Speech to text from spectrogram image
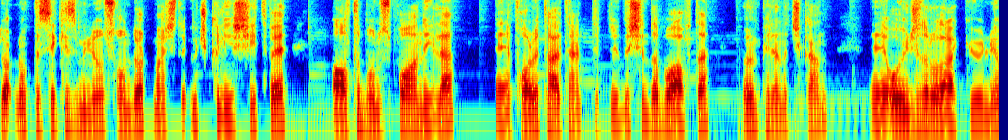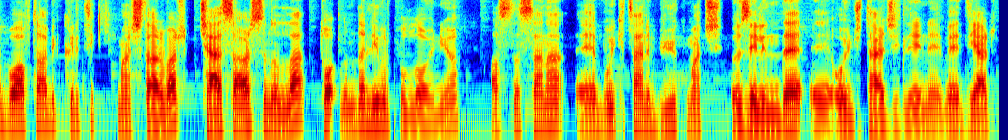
4.8 milyon son 4 maçta 3 clean sheet ve 6 bonus puanıyla e, forvet alternatifleri dışında bu hafta ön plana çıkan e, oyuncular olarak görünüyor. Bu hafta abi kritik maçlar var. Chelsea Arsenal'la Tottenham'da Liverpool'la oynuyor. Aslında sana e, bu iki tane büyük maç özelinde e, oyuncu tercihlerini ve diğer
